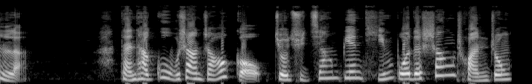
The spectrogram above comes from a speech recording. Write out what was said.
了，但他顾不上找狗，就去江边停泊的商船中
